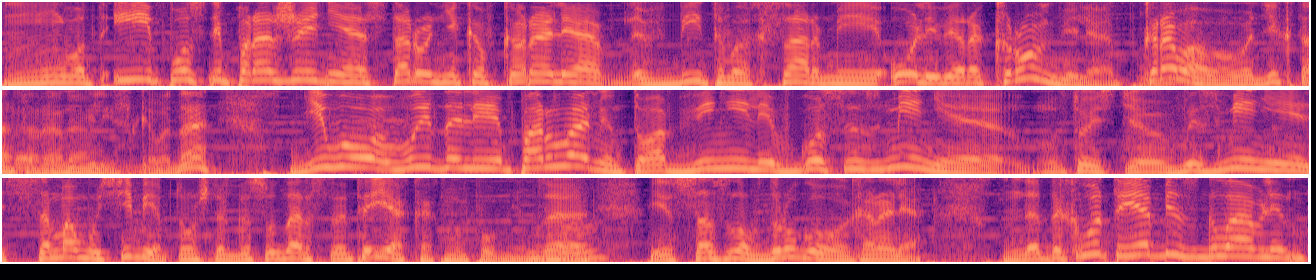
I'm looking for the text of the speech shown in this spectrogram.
Вот. И после поражения сторонников короля в битвах с армией Оливера Кромвеля, кровавого диктатора английского, да, его выдали парламенту, обвинили в госизмене, ну, то есть э, в измене самому себе, потому что государство это я, как мы помним, да, из со слов другого короля. Да, так вот, и обезглавлен.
